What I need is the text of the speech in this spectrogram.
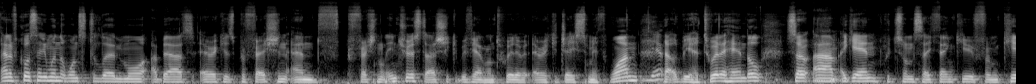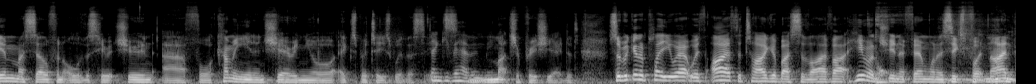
And of course, anyone that wants to learn more about Erica's profession and f- professional interest, uh, she could be found on Twitter at Erica J Smith One. Yep. That would be her Twitter handle. So um, again, we just want to say thank you from Kim, myself, and all of us here at Tune uh, for coming in and sharing your expertise with us. Thank you It's for having me. Much appreciated. So we're going to play you out with "Eye of the Tiger" by Survivor here on Tune FM One Hundred Six Point Nine.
